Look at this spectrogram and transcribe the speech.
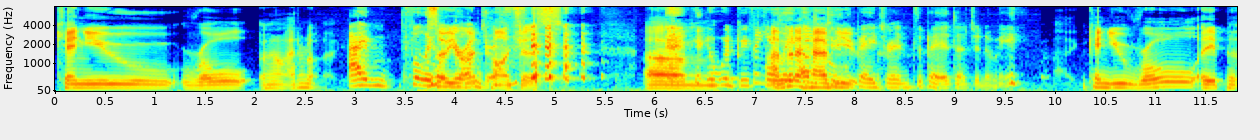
Can you roll? Well, I don't know. I'm fully So you're unconscious. um, It would be fully I'm gonna up have to you- the patron to pay attention to me. can you roll a pa-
